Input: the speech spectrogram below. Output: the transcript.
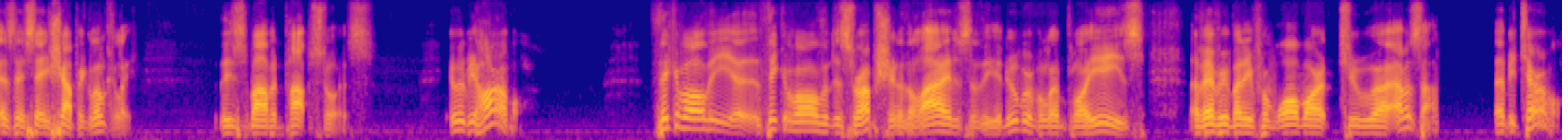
as they say, shopping locally? These mom and pop stores. It would be horrible. Think of all the uh, think of all the disruption of the lives of the innumerable employees of everybody from Walmart to uh, Amazon. That'd be terrible.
